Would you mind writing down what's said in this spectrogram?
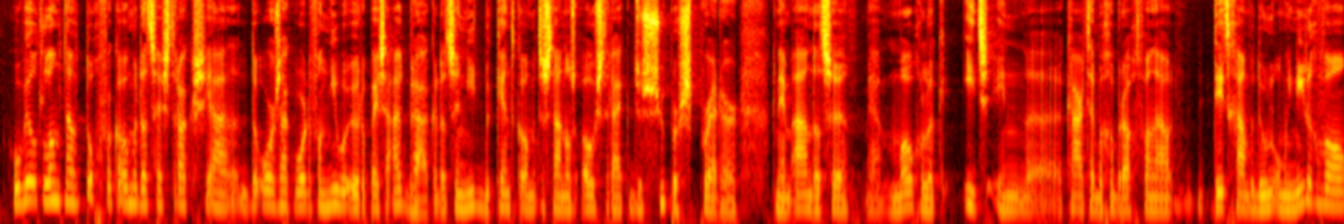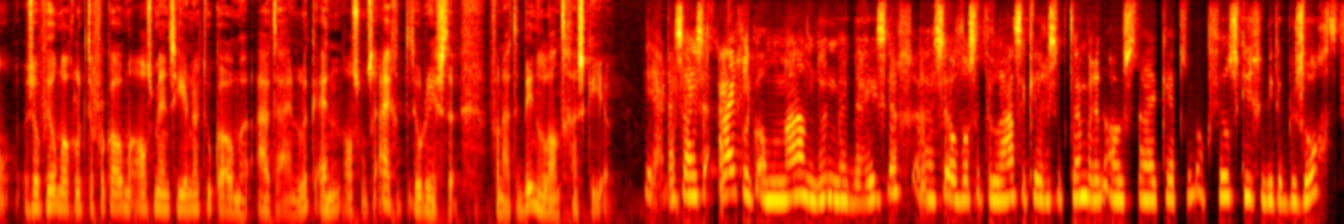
Hoe wil het land nou toch voorkomen dat zij straks ja, de oorzaak worden van nieuwe Europese uitbraken? Dat ze niet bekend komen te staan als Oostenrijk de superspreader. Ik neem aan dat ze ja, mogelijk iets in uh, kaart hebben gebracht van nou, dit gaan we doen om in ieder geval zoveel mogelijk te voorkomen als mensen hier naartoe komen uiteindelijk. En als onze eigen toeristen vanuit het binnenland gaan skiën. Ja, daar zijn ze eigenlijk al maanden mee bezig. Uh, zelf was ik de laatste keer in september in Oostenrijk. Ik heb toen ook veel skigebieden bezocht.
